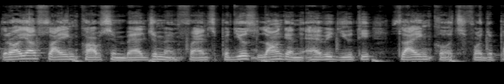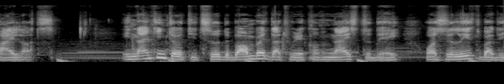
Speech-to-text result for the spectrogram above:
the Royal Flying Corps in Belgium and France produced long and heavy-duty flying coats for the pilots. In 1932, the bomber that we recognize today was released by the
